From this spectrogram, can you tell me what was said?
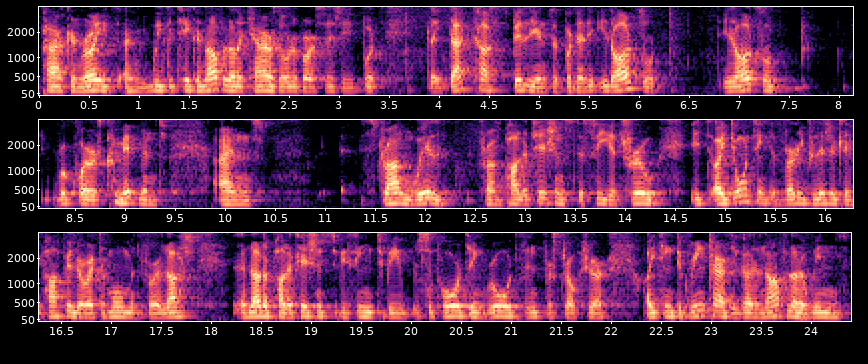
park and rides and we could take an awful lot of cars out of our city but like that costs billions but it, it also it also requires commitment and strong will from politicians to see it through. It I don't think it's very politically popular at the moment for a lot a lot of politicians to be seen to be supporting roads infrastructure. I think the Green Party got an awful lot of wins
